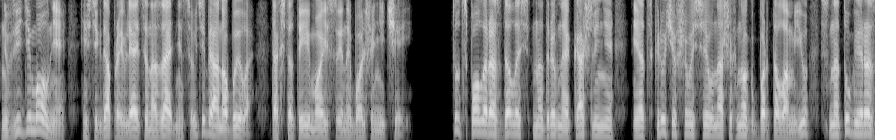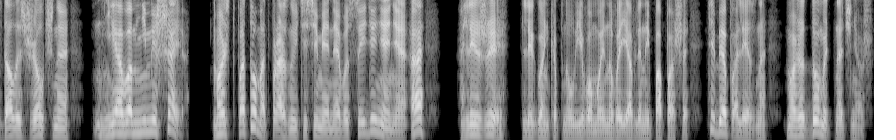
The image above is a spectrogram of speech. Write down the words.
В виде молнии, и всегда проявляется на заднице. У тебя оно было, так что ты мой сын и больше ничей. Тут с пола раздалось надрывное кашляние, и от скрючившегося у наших ног Бартоломью с натугой раздалось желчное «Я вам не мешаю. Может, потом отпразднуете семейное воссоединение, а?» «Лежи», — легонько пнул его мой новоявленный папаша. «Тебе полезно. Может, думать начнешь».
